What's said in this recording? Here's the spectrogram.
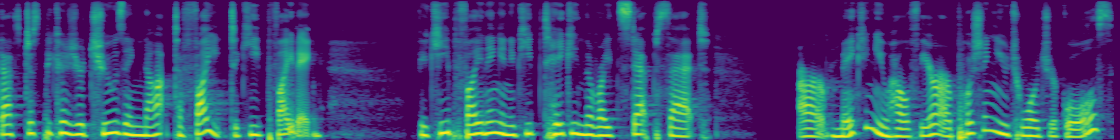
that's just because you're choosing not to fight, to keep fighting. If you keep fighting and you keep taking the right steps that are making you healthier, are pushing you towards your goals,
